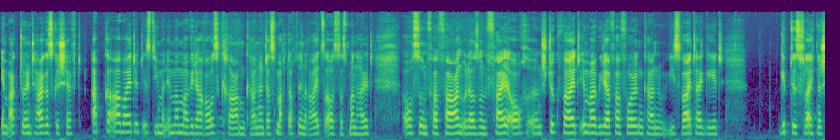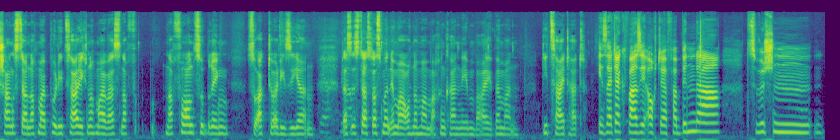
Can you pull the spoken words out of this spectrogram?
im aktuellen Tagesgeschäft abgearbeitet ist, die man immer mal wieder rauskramen kann. Und das macht auch den Reiz aus, dass man halt auch so ein Verfahren oder so einen Fall auch ein Stück weit immer wieder verfolgen kann, wie es weitergeht. Gibt es vielleicht eine Chance, da nochmal polizeilich nochmal was nach, nach vorn zu bringen, zu aktualisieren? Ja, das ja. ist das, was man immer auch nochmal machen kann nebenbei, wenn man die Zeit hat. Ihr seid ja quasi auch der Verbinder zwischen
